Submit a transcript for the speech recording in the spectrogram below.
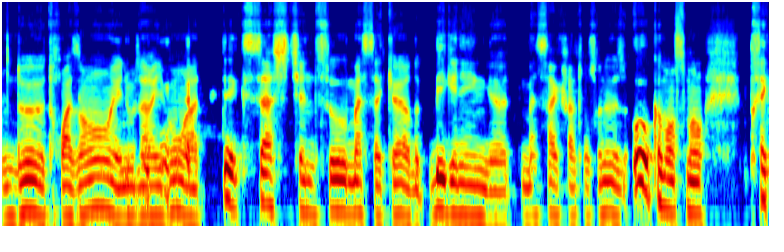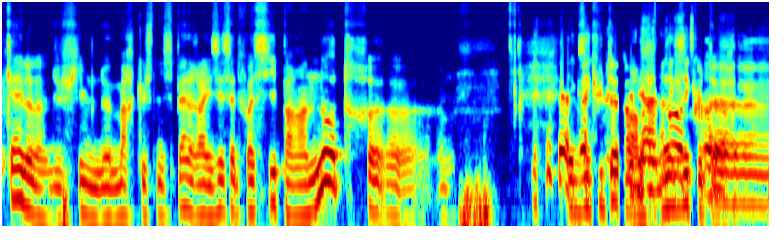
de 3 ans et nous arrivons à Texas Chainsaw Massacre, The Beginning, euh, Massacre à tronçonneuse, au commencement, préquel du film de Marcus Nispel, réalisé cette fois-ci par un autre euh, exécuteur. Un, autre, exécuteur. euh,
